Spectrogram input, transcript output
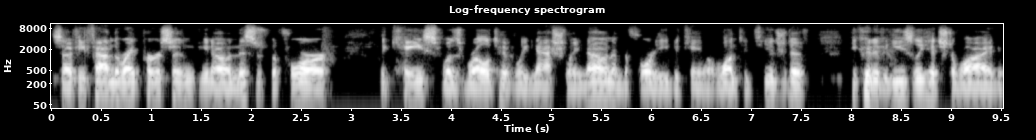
So if he found the right person, you know, and this was before the case was relatively nationally known and before he became a wanted fugitive, he could have easily hitched a ride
